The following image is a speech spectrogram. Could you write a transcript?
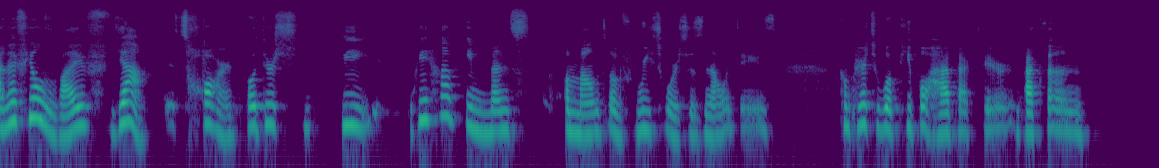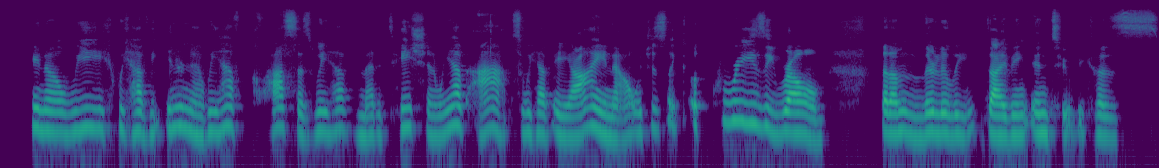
And I feel life, yeah, it's hard, but there's the we have immense amount of resources nowadays compared to what people had back there back then you know we we have the internet we have classes we have meditation we have apps we have ai now which is like a crazy realm that i'm literally diving into because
